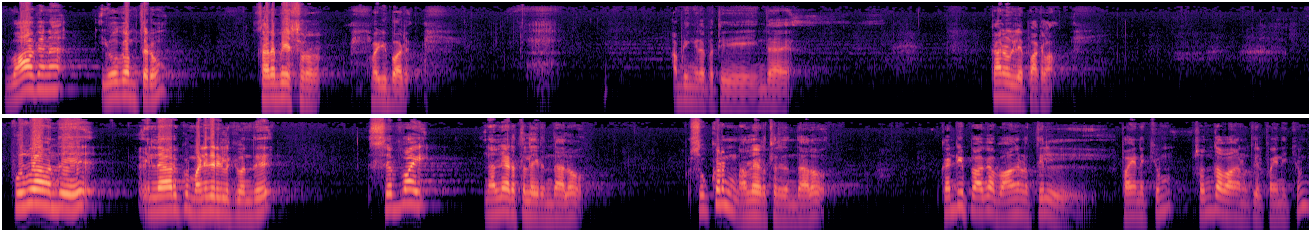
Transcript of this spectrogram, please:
வாகன யோகம் தரும் சரபேஸ்வரர் வழிபாடு. அப்படிங்கிறத பற்றி இந்த காணொலியை பார்க்கலாம். பொதுவாக வந்து எல்லாருக்கும் மனிதர்களுக்கு வந்து செவ்வாய் நல்ல இடத்துல இருந்தாலோ சுக்கரன் நல்ல இடத்துல இருந்தாலோ கண்டிப்பாக வாகனத்தில் பயணிக்கும் சொந்த வாகனத்தில் பயணிக்கும்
